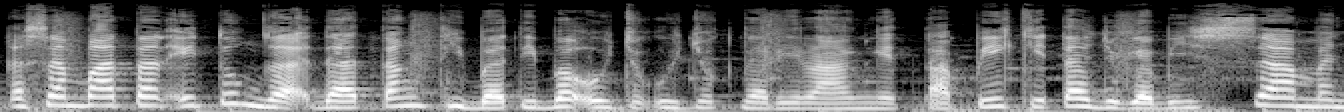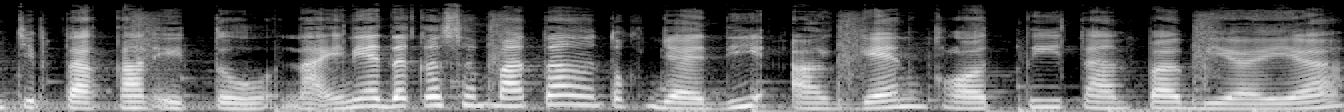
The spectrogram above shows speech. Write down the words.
Kesempatan itu nggak datang tiba-tiba ujuk-ujuk dari langit, tapi kita juga bisa menciptakan itu. Nah, ini ada kesempatan untuk jadi agen kloti tanpa biaya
